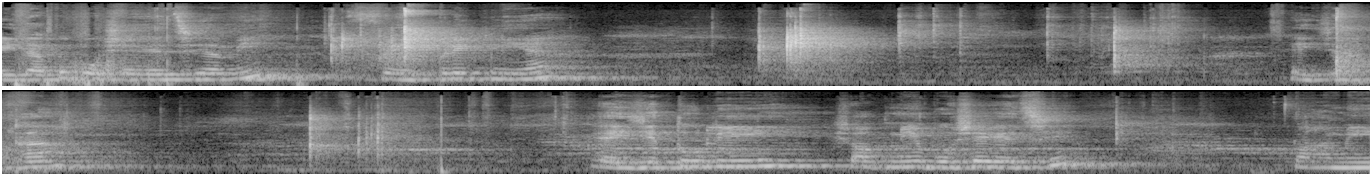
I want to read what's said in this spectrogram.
এই দেখো বসে গেছি আমি ফেব্রিক নিয়ে। এই আঠা। এই যে তুলি, সব নিয়ে বসে গেছি। তো আমি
